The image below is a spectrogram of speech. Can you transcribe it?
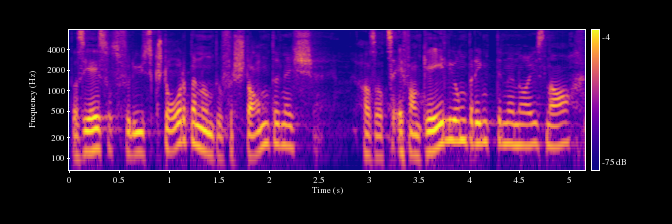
dass Jesus für uns gestorben und verstanden ist, also das Evangelium bringt ihnen Neues nach.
